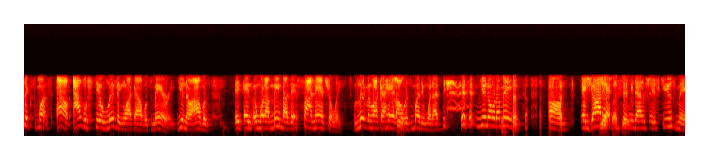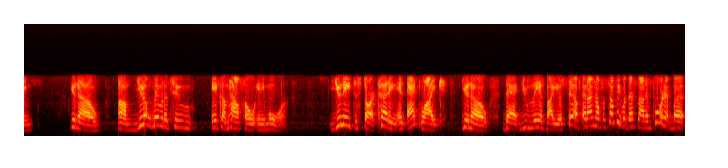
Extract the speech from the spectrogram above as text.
six months out, I was still living like I was married. You know, I was, and, and what I mean by that, financially, living like I had all this money when I did. you know what I mean? um, and God yes, had to sit me down and say, excuse me, you know, um, you don't live in a two income household anymore. You need to start cutting and act like, you know, that you live by yourself. And I know for some people that's not important, but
